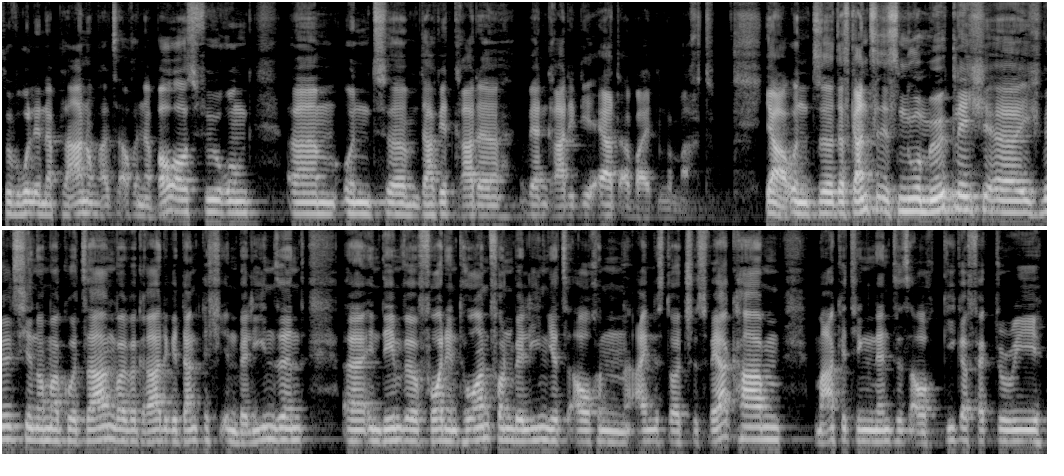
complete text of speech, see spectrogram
sowohl in der Planung als auch in der Bauausführung. Ähm, und ähm, da wird gerade, werden gerade die Erdarbeiten gemacht. Ja, und äh, das Ganze ist nur möglich, äh, ich will es hier nochmal kurz sagen, weil wir gerade gedanklich in Berlin sind, äh, indem wir vor den Toren von Berlin jetzt auch ein eigenes deutsches Werk haben. Marketing nennt es auch Gigafactory.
